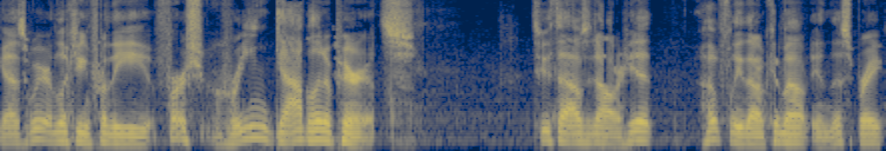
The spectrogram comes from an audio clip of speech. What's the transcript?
Guys, we are looking for the first Green Goblin appearance. $2,000 hit. Hopefully that'll come out in this break.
